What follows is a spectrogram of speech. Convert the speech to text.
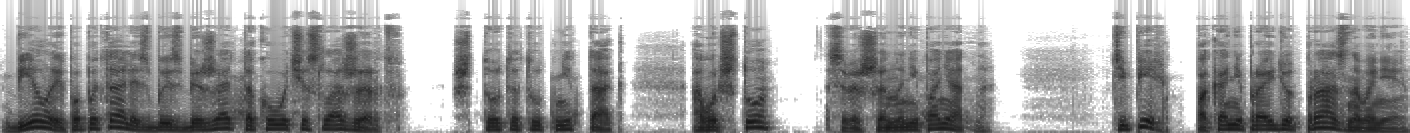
Белые попытались бы избежать такого числа жертв. Что-то тут не так. А вот что, совершенно непонятно. Теперь, пока не пройдет празднование,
